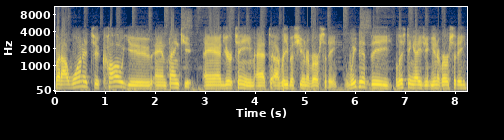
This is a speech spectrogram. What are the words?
but I wanted to call you and thank you and your team at uh, Rebus University. We did the listing agent university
